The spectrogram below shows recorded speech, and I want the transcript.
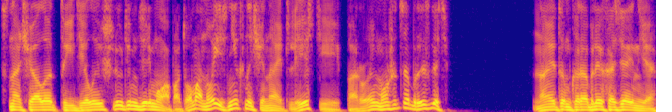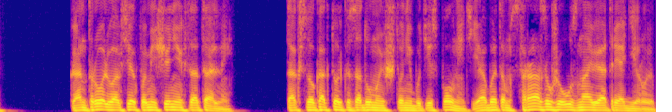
Сначала ты делаешь людям дерьмо, а потом оно из них начинает лезть и порой может забрызгать. На этом корабле хозяин я. Контроль во всех помещениях тотальный. Так что, как только задумаешь что-нибудь исполнить, я об этом сразу же узнаю и отреагирую.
